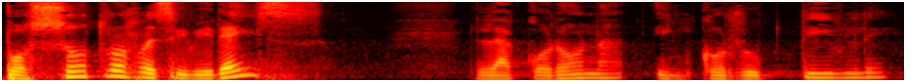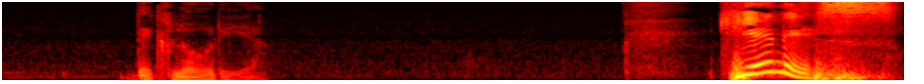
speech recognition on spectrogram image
vosotros recibiréis la corona incorruptible de gloria. ¿Quién es?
